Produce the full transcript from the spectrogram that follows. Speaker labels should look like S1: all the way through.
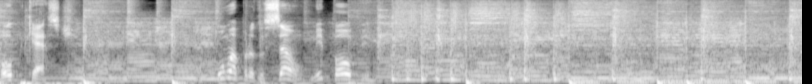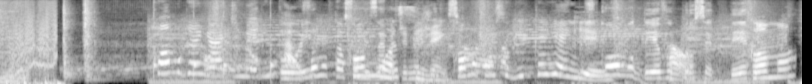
S1: Poupecast. Uma produção Me Poupe.
S2: Como ganhar dinheiro em casa?
S3: Oi?
S4: Como está sua
S3: Como
S4: reserva de
S3: assim?
S4: emergência?
S2: Como conseguir clientes?
S3: Que?
S4: Como devo
S3: Calma.
S4: proceder?
S3: Como?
